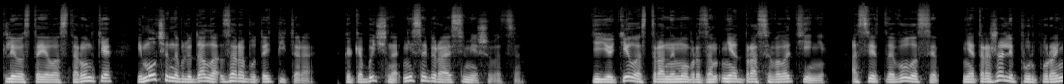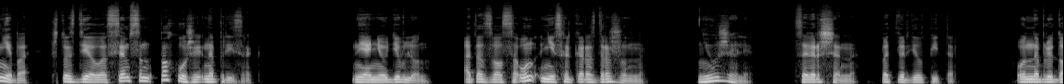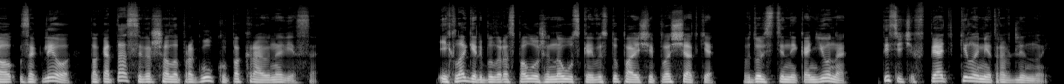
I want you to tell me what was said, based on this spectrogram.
Клео стояла в сторонке и молча наблюдала за работой Питера, как обычно, не собираясь вмешиваться. Ее тело странным образом не отбрасывало тени, а светлые волосы не отражали пурпура неба, что сделало Сэмпсон похожей на призрак. «Я не удивлен», — отозвался он несколько раздраженно. «Неужели?» «Совершенно», — подтвердил Питер. Он наблюдал за Клео, пока та совершала прогулку по краю навеса. Их лагерь был расположен на узкой выступающей площадке вдоль стены каньона, тысяч в пять километров длиной.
